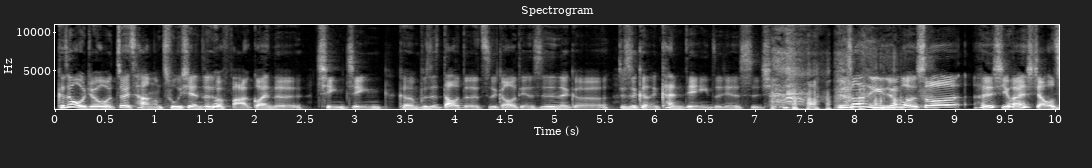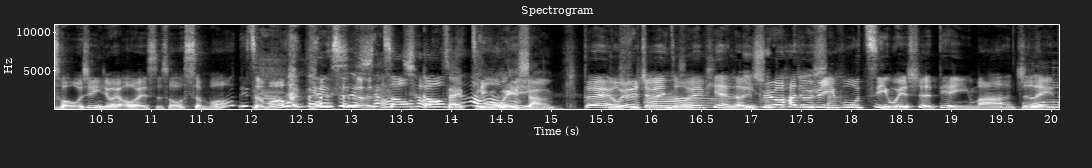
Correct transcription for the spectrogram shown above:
可是我觉得我最常出现这个法官的情境，可能不是道德制高点，是那个就是可能看电影这件事情。比如说你如果说很喜欢小丑，我心里就会 OS 说什么？你怎么会 被这个糟糕的在品味上？对，我就觉得你怎么被骗了？你不知道它就是一部自以为是的电影吗？之类的。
